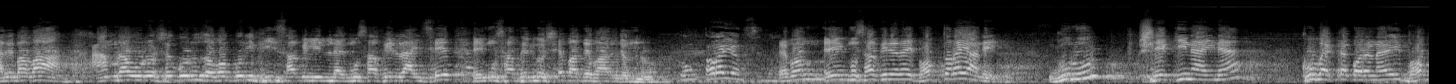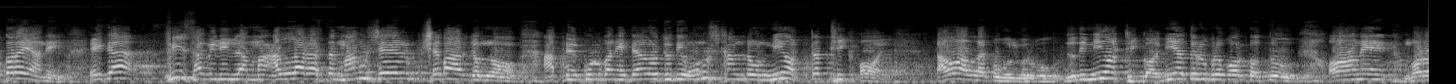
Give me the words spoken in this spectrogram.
আরে বাবা আমরা উরসে গরু জব করি ফি সাবিলিল্লাহ মুসাফির আইছে এই মুসাফির সেবা দেবার জন্য। এবং এবং এই মুসাফিরের এই ভক্তরাই আনে। গুরু সে কিনাই না খুব একটা করে না, এই ভক্তরাই আনে। এইটা ফি সাবিলিল্লাহ আল্লাহ রাস্তায় মানুষের সেবার জন্য। আপনার কোরবানিটাও যদি অনুষ্ঠানটা, নিয়তটা ঠিক হয় তাও আল্লাহ কবুল করব। যদি নিয়ত ঠিক হয়, নিয়তের উপরে বরকত অনেক বড়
